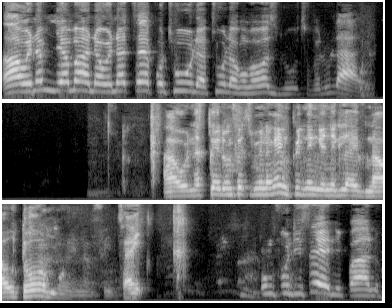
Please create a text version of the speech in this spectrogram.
Ah, wena mnyamana, wena tsepo thula, thula ngoba wazi lutho, vele ulala. awu nasicela mfethu mina ngeke ngiphinde ngene ku live nawe udomo wena mfethu hayi Umfundiseni Palo.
